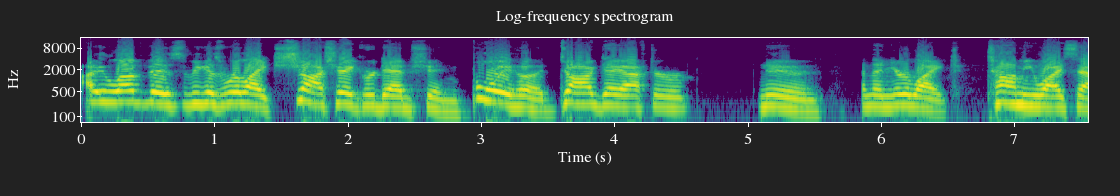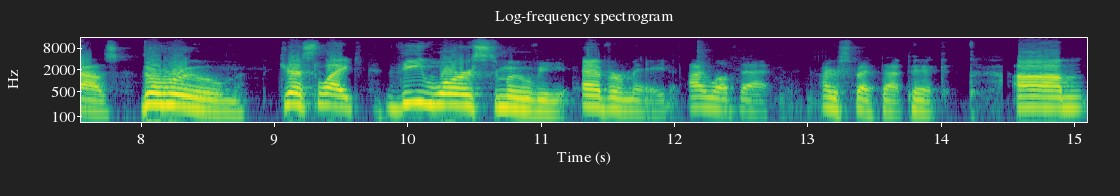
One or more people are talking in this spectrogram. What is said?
I love this because we're like Shawshank Redemption, Boyhood, Dog Day Afternoon, and then you're like Tommy Wiseau's The Room, just like the worst movie ever made. I love that. I respect that pick. Um,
